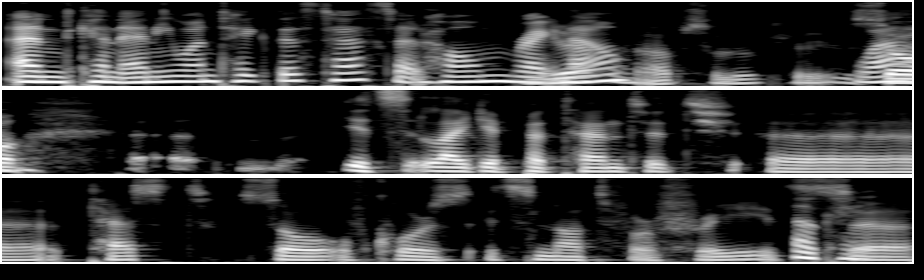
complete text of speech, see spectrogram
And can anyone take this test at home right Yeah, now? absolutely Wow. so uh, it's like a patented uh, test so of course it's not for free it's Okay. uh,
